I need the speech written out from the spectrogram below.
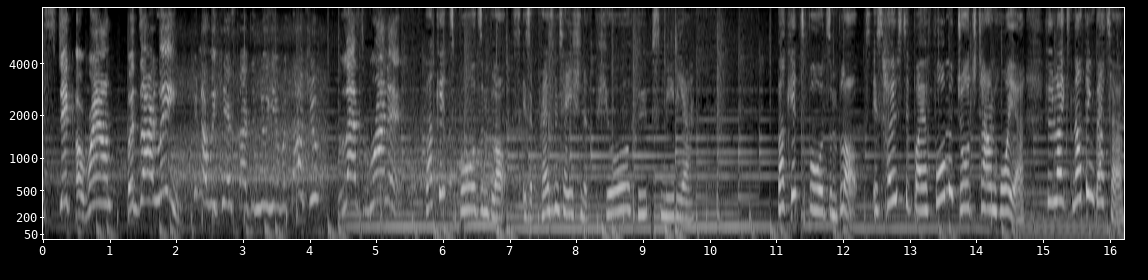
Stick around, but Darlene, you know we can't start the new year without you. Let's run it. Buckets, Boards, and Blocks is a presentation of Pure Hoops Media. Buckets, Boards and Blocks is hosted by a former Georgetown Hoya who likes nothing better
